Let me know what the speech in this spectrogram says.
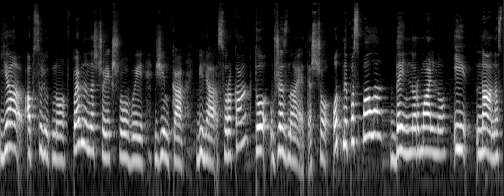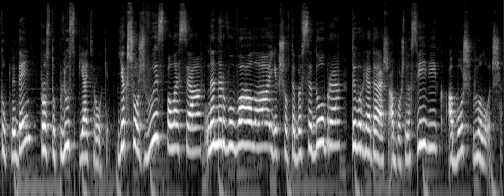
Я абсолютно впевнена, що якщо ви жінка біля 40, то вже знаєте, що от не поспала день нормально, і на наступний день просто плюс 5 років. Якщо ж виспалася, не нервувала, якщо в тебе все добре, ти виглядаєш або ж на свій вік, або ж молодше.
